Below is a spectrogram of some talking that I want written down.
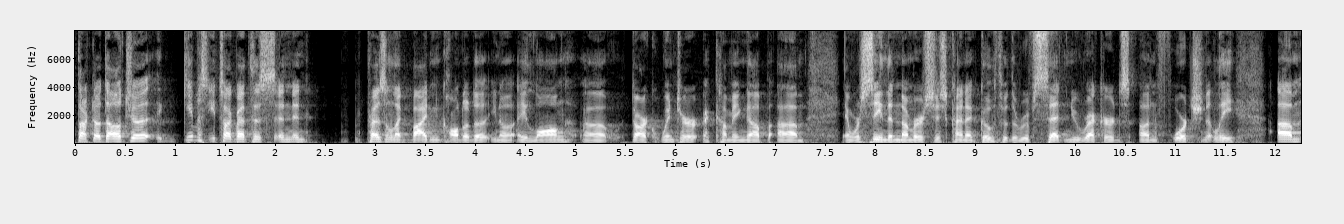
Dr. Adalja, give us. You talk about this, and, and President-elect Biden called it a you know a long, uh, dark winter coming up, um, and we're seeing the numbers just kind of go through the roof, set new records. Unfortunately, um,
